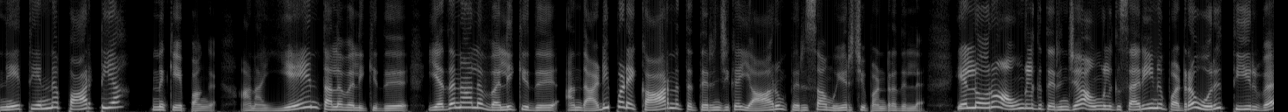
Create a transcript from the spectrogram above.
நேத்து என்ன பார்ட்டியா? ன்னு கேட்பாங்க ஆனா ஏன் தலை வலிக்குது எதனால வலிக்குது? அந்த அடிப்படை காரணத்தை தெரிஞ்சுக்க யாரும் பெருசா முயற்சி பண்றதில்ல. எல்லோரும் அவங்களுக்கு தெரிஞ்ச அவங்களுக்கு சரின்னு படுற ஒரு தீர்வை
